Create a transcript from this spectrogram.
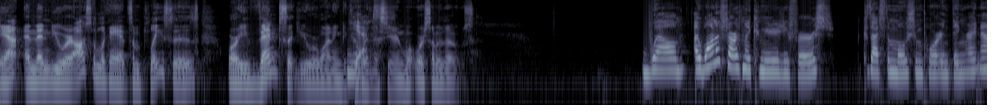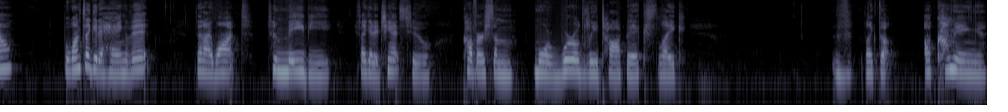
Yeah, and then you were also looking at some places or events that you were wanting to cover yes. this year, and what were some of those? Well, I want to start with my community first because that's the most important thing right now. But once I get a hang of it, then I want to maybe, if I get a chance to, cover some more worldly topics like th- like the upcoming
